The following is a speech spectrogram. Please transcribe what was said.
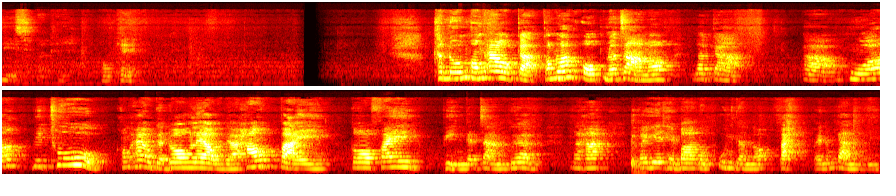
ยี่สิบนาที โอเค ของแอลกับกำลังอบเนาะจ้าเนาะแล้วก็หัวบิทูของแอลกะดองแล้ว เดี๋ยวเฮาไปก่อไฟผิงกันจานเพื่อนนะคะไปเย็ดให้บ้านอบอุ่นกันเนาะไปไปน้ำกันนี่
